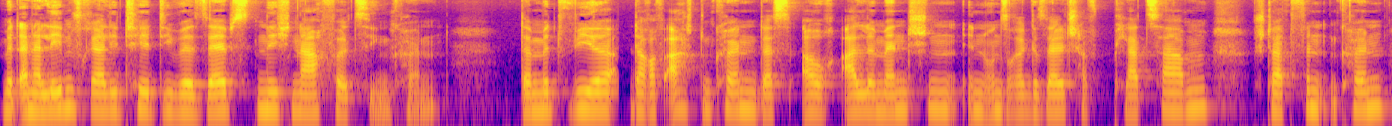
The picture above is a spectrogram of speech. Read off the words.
mit einer Lebensrealität, die wir selbst nicht nachvollziehen können, damit wir darauf achten können, dass auch alle Menschen in unserer Gesellschaft Platz haben, stattfinden können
